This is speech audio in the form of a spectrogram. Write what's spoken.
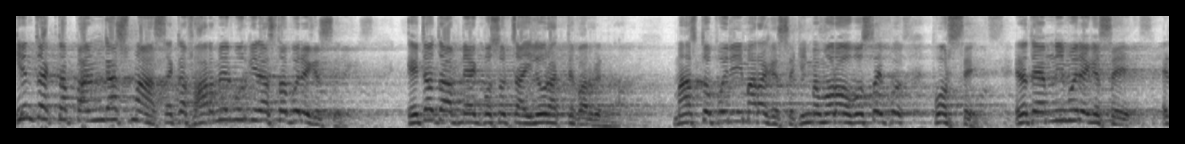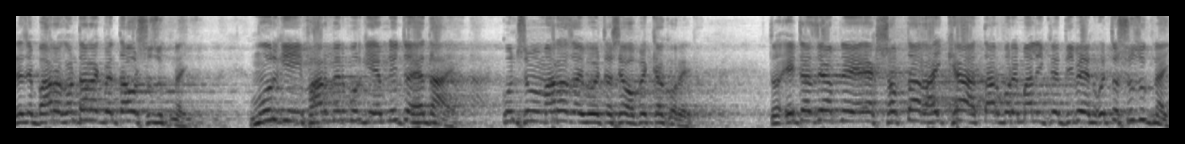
কিন্তু একটা পাঙ্গাস মাছ, একটা ফার্মের মুরগি রাস্তা পড়ে গেছে। এটা তো আপনি এক বছর চাইলেও রাখতে পারবেন না। মাছ তো পরেই মারা গেছে, কিংবা মরা অবস্থায় পড়ছে। এটা তো এমনি মরে গেছে। এটা যে বারো ঘণ্টা রাখবেন, তাও সুযোগ নাই। মুরগি, ফার্মের মুরগি এমনি তো হেদায়। কোন সময় মারা যাইব, এটা সে অপেক্ষা করে। তো এটা যে আপনি এক সপ্তাহ রাইখা, তারপরে মালিককে দিবেন, ওই তো সুযোগ নাই।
